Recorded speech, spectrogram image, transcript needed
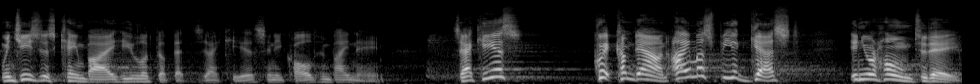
When Jesus came by, he looked up at Zacchaeus and he called him by name. Zacchaeus, quick, come down. I must be a guest in your home today.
